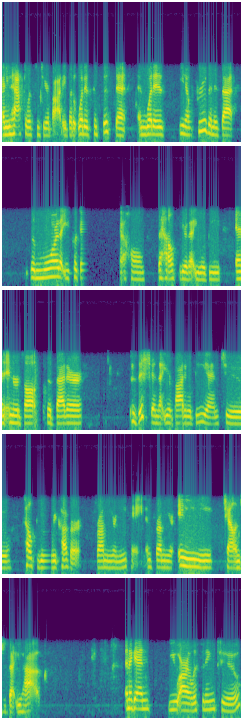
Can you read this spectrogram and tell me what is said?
and you have to listen to your body. But what is consistent and what is, you know, proven is that the more that you cook at home, the healthier that you will be, and in result, the better position that your body will be in to help you recover from your knee pain and from your any knee challenges that you have. And again, you are listening to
